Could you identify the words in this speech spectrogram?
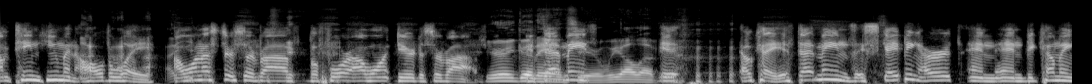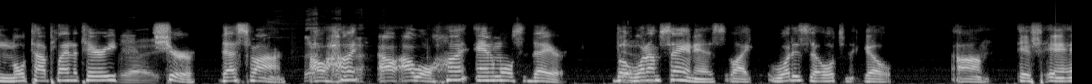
I'm team human all the way. I want us to survive before I want deer to survive. You're in good if that hands means- here. We all love you. Okay, if that means escaping Earth and and becoming multiplanetary, right. sure, that's fine. I'll hunt. I'll, I will hunt animals there. But Yeah. what I'm saying is, like, what is the ultimate goal? Um, if and,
